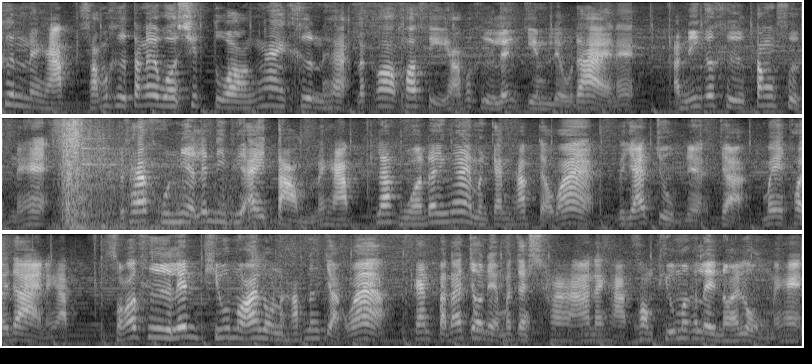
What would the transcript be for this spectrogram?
ขึ้นนะครับสามก็คือตั้งไอวอลชิดตัวง่ายขึ้นนะฮะ แล้วก็ข้อ4ครับก็คือเล่นเกมเร็วได้นะฮะอันนี้ก็คือต้องฝึกนะฮะ แต่ถ้าคุณเนี่ยเล่น DPI ต่ำนะครับลากหัวได้ง่ายเหมือนกันครับ แต่ว่าระยะจูบเนี่ยจะไม่ค่อยได้นะครับสองก็คือเล่นพิ้วน้อยลงนะครับ เนื่องจากว่าการปัดหน้าจอเนี่ยมันจะช้านะครับความพิ้วมันก็เลยน้อยลงนะฮะ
